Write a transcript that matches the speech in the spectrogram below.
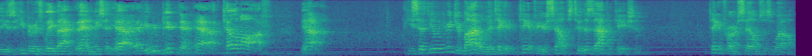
These Hebrews way back then, we said, yeah, yeah, you rebuke them. Yeah, tell them off. Yeah. He says, you know, when you read your Bible, you take it, take it for yourselves too. This is application. Take it for ourselves as well.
